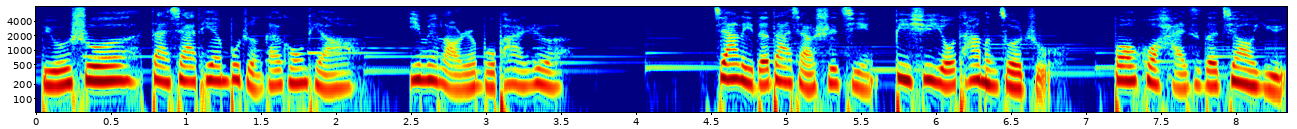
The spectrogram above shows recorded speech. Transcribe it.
比如说大夏天不准开空调，因为老人不怕热。家里的大小事情必须由他们做主，包括孩子的教育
